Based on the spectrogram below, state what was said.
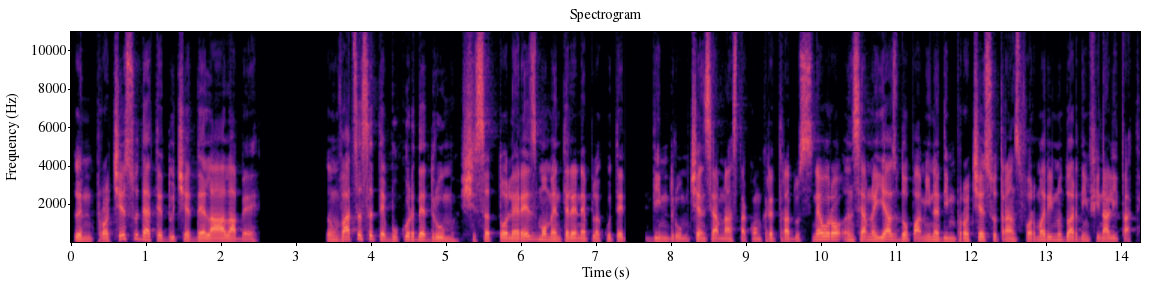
în procesul de a te duce de la A la B, învață să te bucuri de drum și să tolerezi momentele neplăcute din drum. Ce înseamnă asta concret tradus neuro? Înseamnă ia dopamină din procesul transformării, nu doar din finalitate.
